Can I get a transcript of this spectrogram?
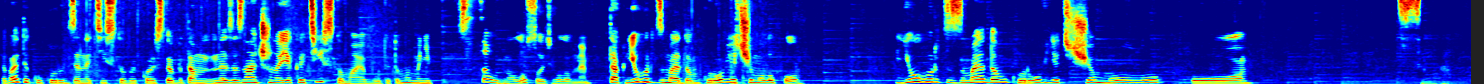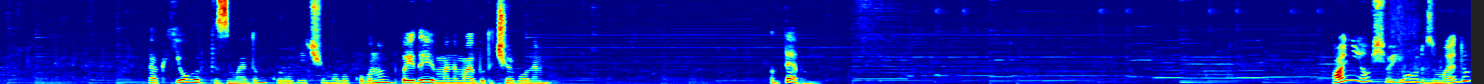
Давайте кукурудзяне тісто використаю, бо там не зазначено, яке тісто має бути, тому мені все одно лосось головне. Так, йогурт з медом, коров'яче молоко. Йогурт з медом, коров'яче молоко. Сила. Так, йогурт з медом, коров'яче молоко. Воно, по ідеї, в мене має бути червоним. От де воно? А, ні, ось йогурт з медом,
